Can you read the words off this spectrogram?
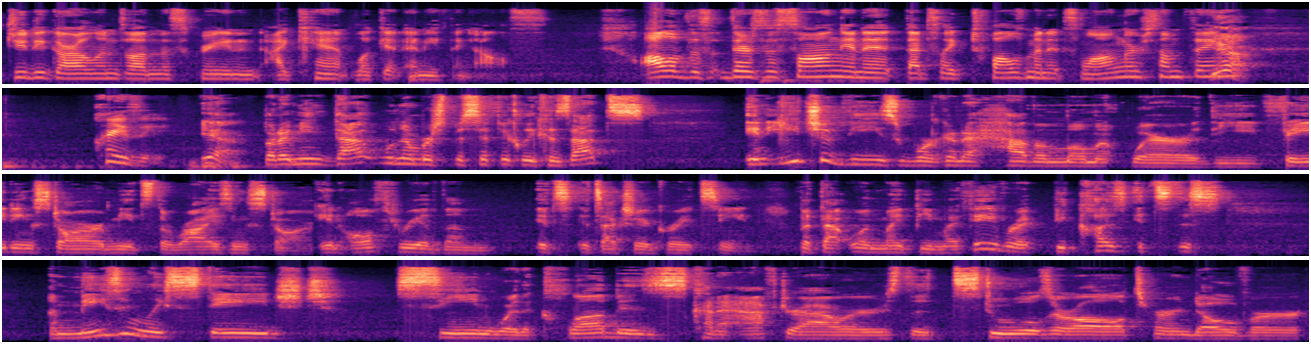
Judy Garland's on the screen, and I can't look at anything else. All of this. There's a song in it that's like 12 minutes long or something. Yeah, crazy. yeah. But I mean that number specifically because that's in each of these we're going to have a moment where the fading star meets the rising star. In all three of them, it's it's actually a great scene. But that one might be my favorite because it's this amazingly staged scene where the club is kind of after hours, the stools are all turned over.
